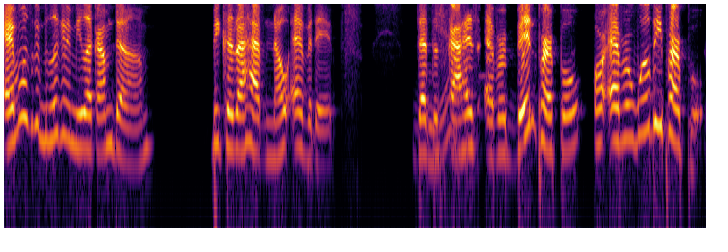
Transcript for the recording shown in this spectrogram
Everyone's gonna be looking at me like I'm dumb because I have no evidence that the yeah. sky has ever been purple or ever will be purple.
